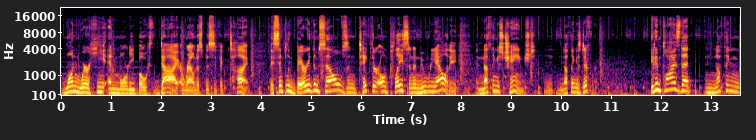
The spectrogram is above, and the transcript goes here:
one where he and Morty both die around a specific time. They simply bury themselves and take their own place in a new reality, and nothing has changed. Nothing is different. It implies that nothing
